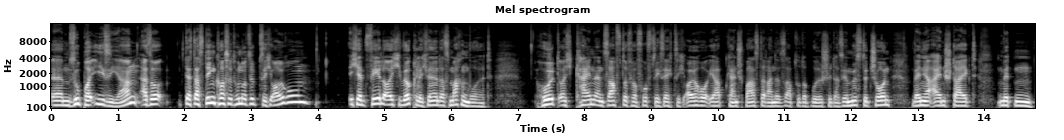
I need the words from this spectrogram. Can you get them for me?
ähm, super easy, ja. Also das, das Ding kostet 170 Euro. Ich empfehle euch wirklich, wenn ihr das machen wollt, holt euch keinen Entsafter für 50, 60 Euro. Ihr habt keinen Spaß daran, das ist absoluter Bullshit. Also ihr müsstet schon, wenn ihr einsteigt, mit einem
